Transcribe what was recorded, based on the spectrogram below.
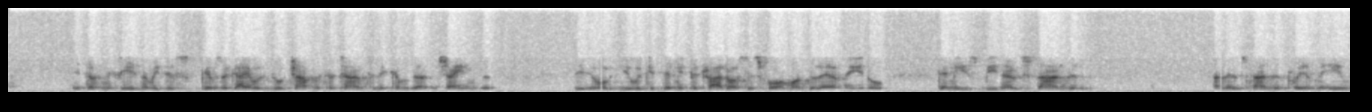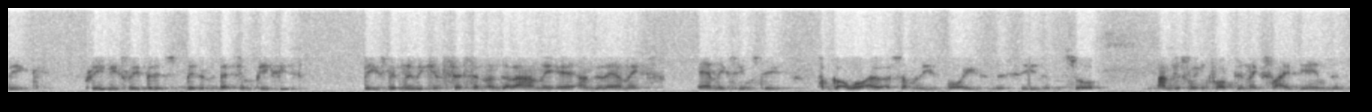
it doesn't phase him. He just gives a guy like Joe Champness a chance, and he comes out and shines. And you know, you look at Dimi Petratos' form under Ernie. You know, Dimi's been outstanding, an outstanding player in the A League previously, but it's been in bits and pieces. But he's been really consistent under Ernie. Uh, under Ernie, Ernie seems to have got a lot out of some of these boys this season. So I'm just looking forward to the next five games and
